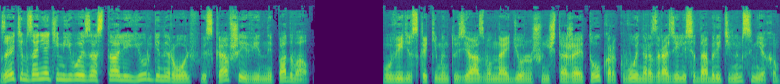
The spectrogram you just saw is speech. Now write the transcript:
За этим занятием его и застали Юрген и Рольф, искавшие винный подвал. Увидев, с каким энтузиазмом найденыш уничтожает окорок, воины разразились одобрительным смехом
